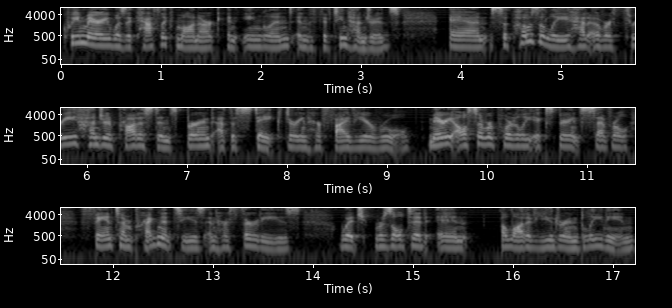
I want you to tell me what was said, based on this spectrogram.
Queen Mary was a Catholic monarch in England in the 1500s and supposedly had over 300 Protestants burned at the stake during her five year rule. Mary also reportedly experienced several phantom pregnancies in her 30s, which resulted in a lot of uterine bleeding,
